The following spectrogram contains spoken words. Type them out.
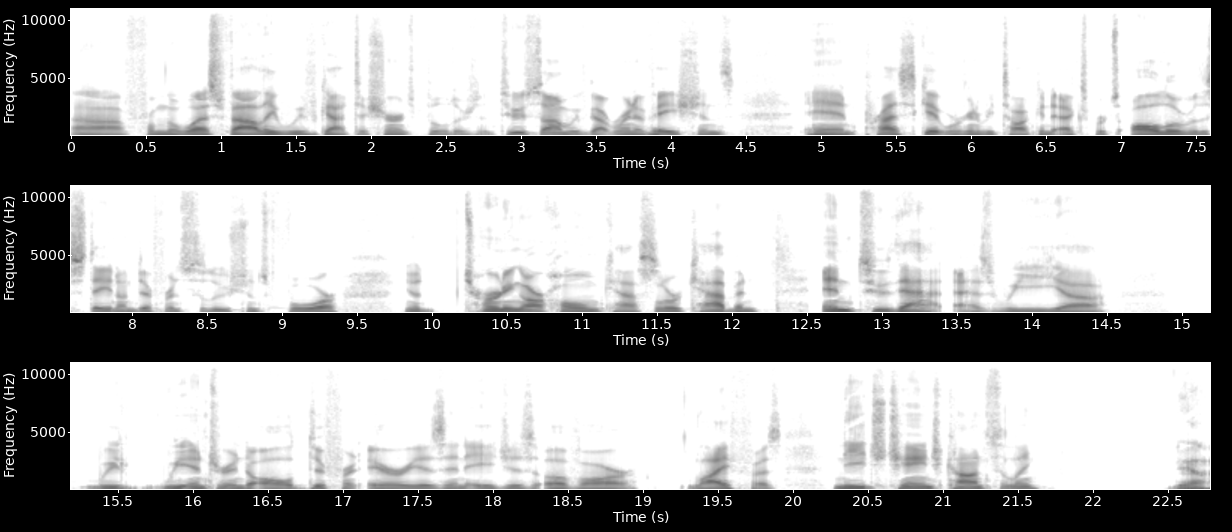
uh, from the West Valley. We've got Assurance Builders in Tucson. We've got Renovations and Prescott. We're going to be talking to experts all over the state on different solutions for, you know, turning our home, castle, or cabin into that as we uh, we we enter into all different areas and ages of our life as needs change constantly Yeah.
